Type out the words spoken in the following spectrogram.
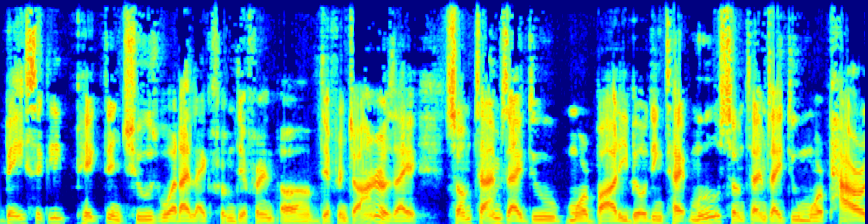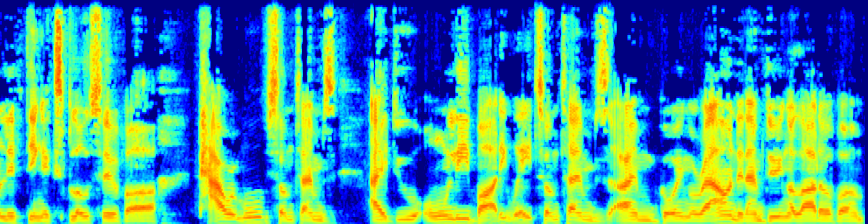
basically picked and choose what I like from different, uh, different genres. I, sometimes I do more bodybuilding type moves. Sometimes I do more powerlifting, explosive, uh, power moves. Sometimes I do only body weight. Sometimes I'm going around and I'm doing a lot of, um,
